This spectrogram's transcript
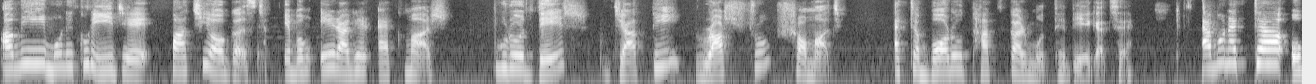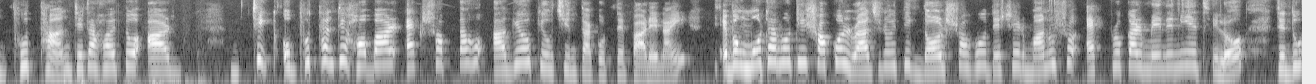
আমি মনে করি যে পাঁচই অগস্ট এবং এর আগের এক মাস পুরো দেশ, জাতি, রাষ্ট্র, সমাজ একটা বড় ধাক্কার মধ্যে দিয়ে গেছে। এমন একটা অভ্যুত্থান যেটা হয়তো আর ঠিক অভ্যুত্থানটি হবার এক সপ্তাহ আগেও কেউ চিন্তা করতে পারে নাই। এবং মোটামুটি সকল রাজনৈতিক দল সহ দেশের মানুষও এক প্রকার মেনে নিয়েছিল যে দু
